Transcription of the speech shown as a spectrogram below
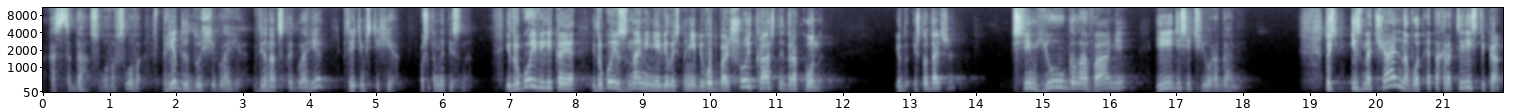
Оказывается, да, слово в слово. В предыдущей главе, в 12 главе, в третьем стихе. Вот что там написано. «И другое великое, и другое знамение явилось на небе. Вот большой красный дракон». И, и что дальше? «Семью головами и десятью рогами». То есть изначально вот эта характеристика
